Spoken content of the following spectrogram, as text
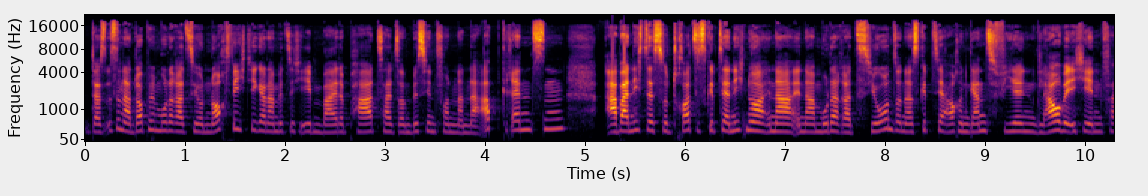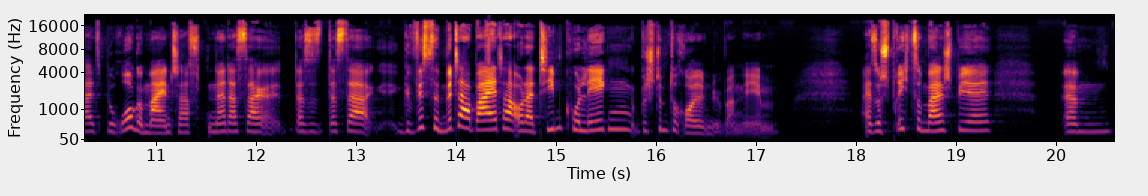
das ist in der Doppelmoderation noch wichtiger, damit sich eben beide Parts halt so ein bisschen voneinander abgrenzen. Aber nichtsdestotrotz, es gibt ja nicht nur in der, in der Moderation, sondern es gibt ja auch in ganz vielen, glaube ich jedenfalls, Bürogemeinschaften, ne, dass, da, dass, dass da gewisse Mitarbeiter oder Teamkollegen bestimmte Rollen übernehmen. Also sprich zum Beispiel, ähm,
